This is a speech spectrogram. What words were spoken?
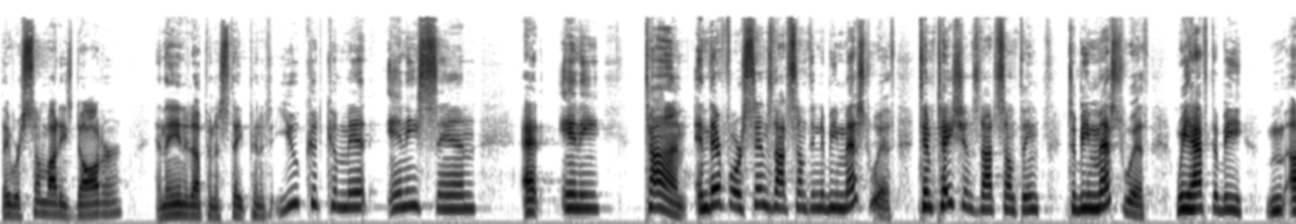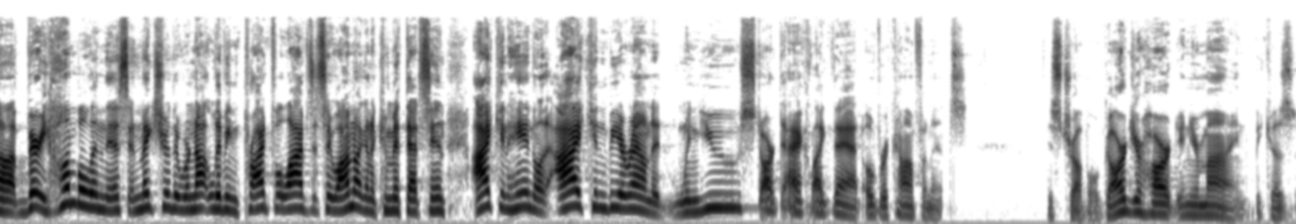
they were somebody's daughter, and they ended up in a state penitentiary. You could commit any sin at any time. And therefore, sin's not something to be messed with. Temptation's not something to be messed with. We have to be mm, uh, very humble in this and make sure that we're not living prideful lives that say, well, I'm not going to commit that sin. I can handle it. I can be around it. When you start to act like that, overconfidence is trouble. Guard your heart and your mind because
